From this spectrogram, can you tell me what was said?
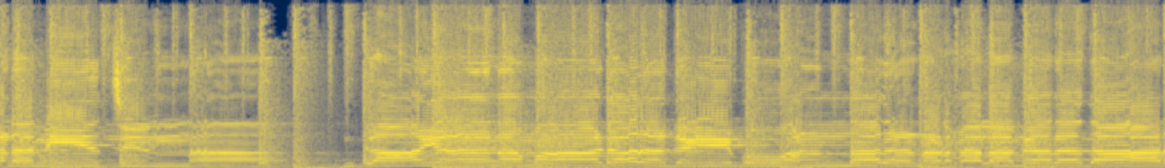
ಎರಡನೇ ಚಿನ್ನ. ಗಾಯನ ಮಾಡರ ಗೈಬು ಅಣ್ಣರ ನಡ್ಮೆಲ ಬೆರದಾರ.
